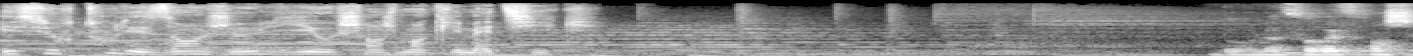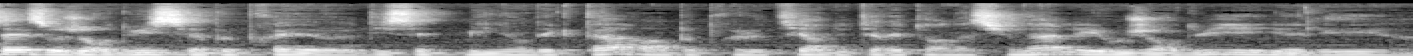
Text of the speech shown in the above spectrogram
et surtout les enjeux liés au changement climatique. La forêt française aujourd'hui c'est à peu près 17 euh, millions d'hectares, à peu près le tiers du territoire national, et aujourd'hui elle est, euh,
